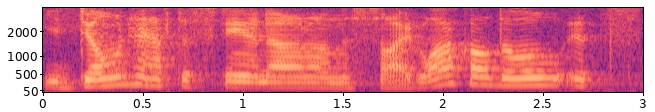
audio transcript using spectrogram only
you don't have to stand out on the sidewalk, although it's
